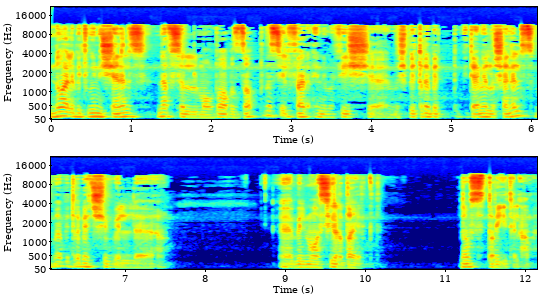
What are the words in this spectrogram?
النوع اللي between ال channels نفس الموضوع بالظبط بس الفرق إن مفيش مش بيتربط بيتعمل له channels ما بيتربطش بال بالمواسير direct نفس طريقة العمل.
